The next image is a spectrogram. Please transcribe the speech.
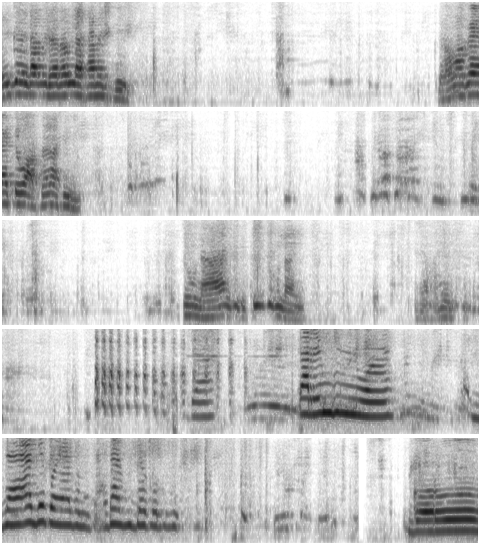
এই যে এটা মিটার লেখা নাকি? আমাকে কেউ আছে নাকি? কেউ নাই কেউ নাই। কারেন্ট বিল নেওয়া যা আগে কয়া দেন দাদা ভিডিও করবি গরম।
